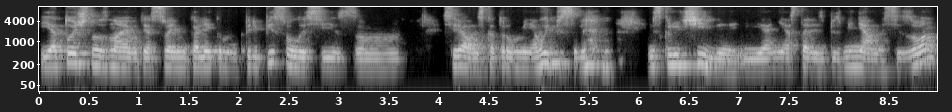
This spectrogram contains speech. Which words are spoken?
я точно знаю, вот я с своими коллегами переписывалась из сериала, из которого меня выписали, исключили, и они остались без меня на сезон.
